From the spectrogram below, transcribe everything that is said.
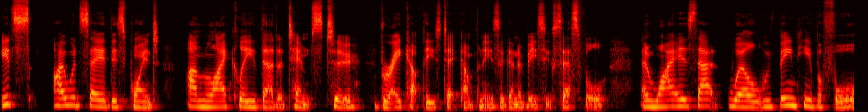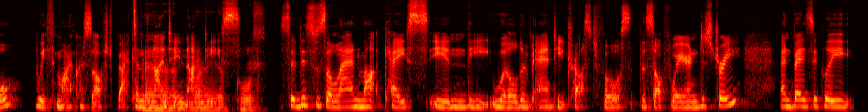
it's, I would say at this point, unlikely that attempts to break up these tech companies are going to be successful. And why is that? Well, we've been here before with Microsoft back in the uh, 1990s. Right, of course. So this was a landmark case in the world of antitrust for the software industry. And basically,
